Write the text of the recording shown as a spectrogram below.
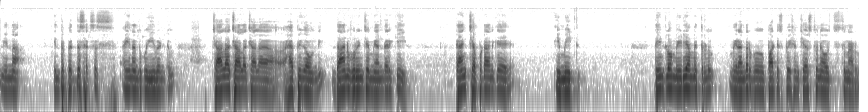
నిన్న ఇంత పెద్ద సక్సెస్ అయినందుకు ఈవెంట్ చాలా చాలా చాలా హ్యాపీగా ఉంది. దాని గురించే మీ అందరికీ థ్యాంక్స్ చెప్పడానికే ఈ మీట్. దీంట్లో మీడియా మిత్రులు మీరందరూ పార్టిసిపేషన్ చేస్తూనే వస్తున్నారు.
